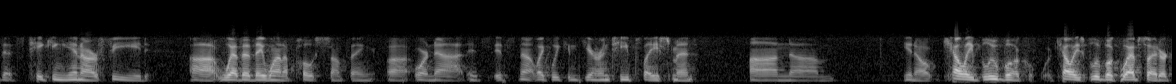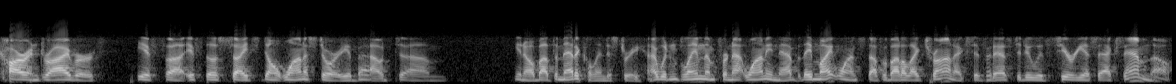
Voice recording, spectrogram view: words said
that's taking in our feed uh, whether they want to post something uh, or not. It's it's not like we can guarantee placement on um, you know Kelley Blue Book Kelly's Blue Book website or Car and Driver if uh, if those sites don't want a story about um, you know about the medical industry. I wouldn't blame them for not wanting that, but they might want stuff about electronics if it has to do with Sirius XM though.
